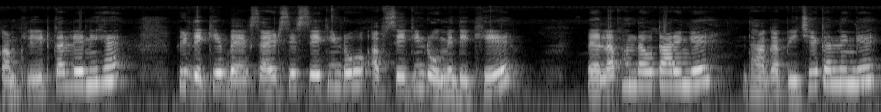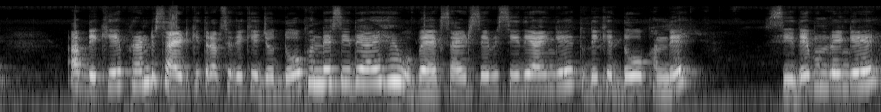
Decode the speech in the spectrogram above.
कंप्लीट कर लेनी है। फिर देखिए बैक साइड से सेकंड रो अब सेकंड रो में देखिए, पहला फंदा उतारेंगे, धागा पीछे कर लेंगे। अब देखिए फ्रंट साइड की तरफ़ से देखिए, जो दो फंदे सीधे आए हैं, वो बैक साइड से भी सीधे आएँगे। तो देखिए, दो फंदे सीधे बुन लेंगे।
